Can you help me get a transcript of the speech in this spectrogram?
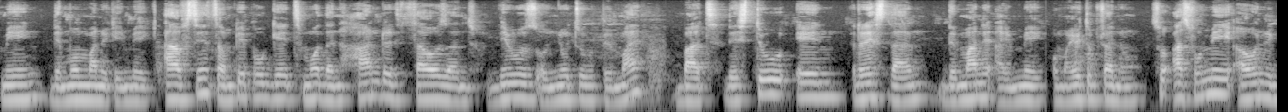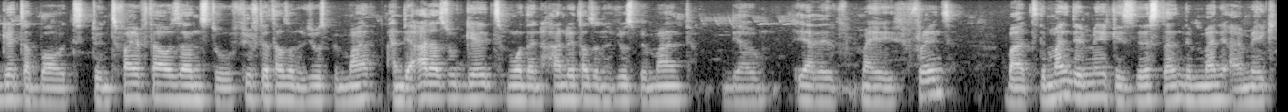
mean the more money you can make. I've seen some people get more than 100,000 views on YouTube per month, but they still earn less than the money I make on my YouTube channel. So as for me, I only get about 25,000 to 50,000 views per month, and the others who get more than 100,000 views per month, they are, yeah, they're my friends, but the money they make is less than the money I make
